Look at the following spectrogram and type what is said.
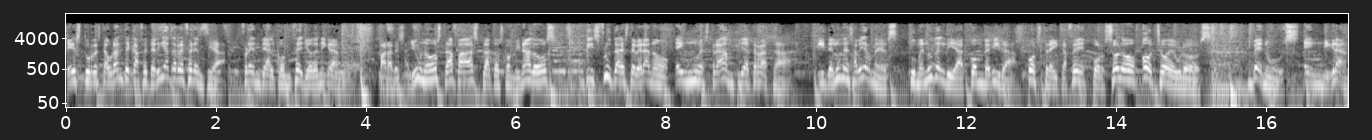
Es tu restaurante cafetería de referencia, frente al Concello de Nigrán. Para desayunos, tapas, platos combinados. Disfruta este verano en nuestra amplia terraza. Y de lunes a viernes, tu menú del día con bebida, postre y café por solo 8 euros. Venus, en Nigrán,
